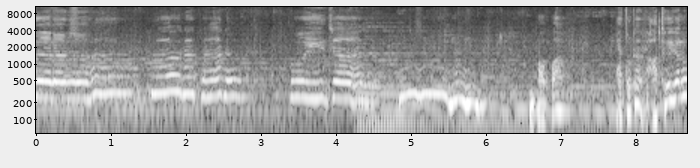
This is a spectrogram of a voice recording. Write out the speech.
ওই বাবা, এতটা রাত হয়ে গেল?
